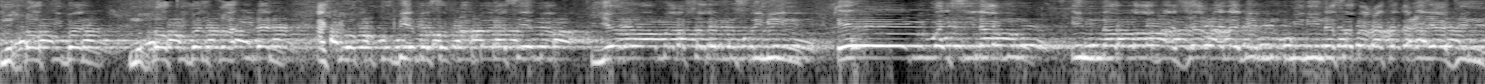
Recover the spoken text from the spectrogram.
mukhatiban mukhatiban qailan akiwahutubia masahaba anasema ya maashara almuslimin enyi waislamu inna allaha jaala lilmuminina sab'ata a'yadin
